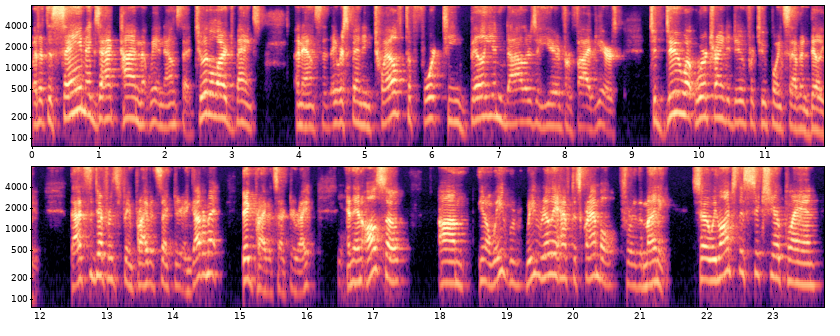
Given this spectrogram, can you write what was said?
but at the same exact time that we announced that, two of the large banks announced that they were spending 12 to 14 billion dollars a year for five years to do what we're trying to do for 2.7 billion. That's the difference between private sector and government, big private sector, right? Yeah. And then also, um, you know, we we really have to scramble for the money. So we launched this six-year plan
